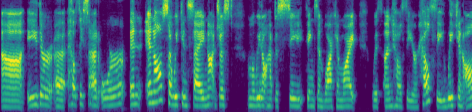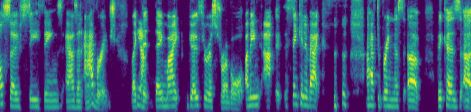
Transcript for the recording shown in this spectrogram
uh, either a healthy side or, and, and also we can say not just I mean, we don't have to see things in black and white with unhealthy or healthy. We can also see things as an average, like yeah. that they might go through a struggle. I mean, I, thinking back, I have to bring this up because uh,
